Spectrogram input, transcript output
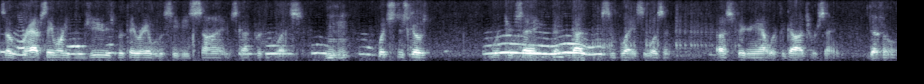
so perhaps they weren't even Jews, but they were able to see these signs God put in place, Mhm. Which just goes what you're saying that God put this in place. It wasn't us figuring out what the gods were saying. Definitely.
